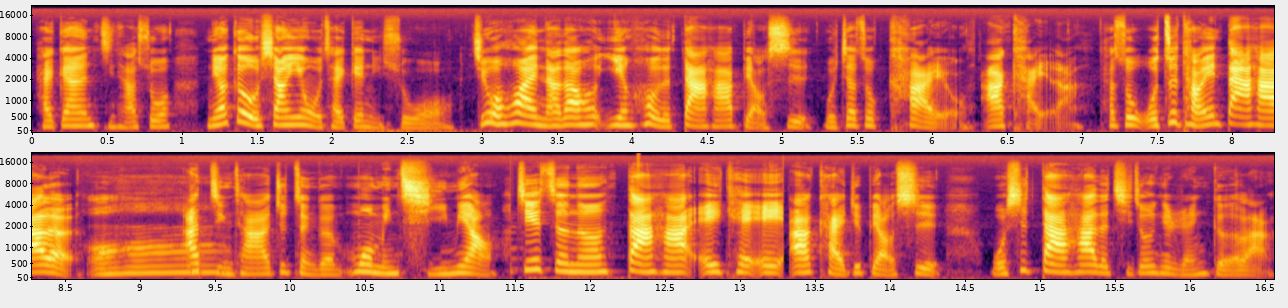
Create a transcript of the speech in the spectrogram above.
还跟警察说，你要给我香烟，我才跟你说、哦。结果后来拿到烟后的大哈表示，我叫做 Kyle 阿凯啦。他说我最讨厌大哈了。哦，啊，警察就整个莫名其妙。接着呢，大哈 A.K.A 阿凯就表示，我是大哈的其中一个人格啦。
